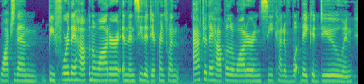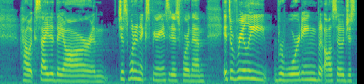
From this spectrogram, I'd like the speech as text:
Watch them before they hop in the water and then see the difference when after they hop in the water and see kind of what they could do and how excited they are and just what an experience it is for them. It's a really rewarding but also just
